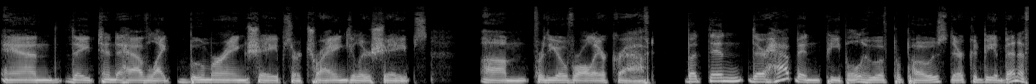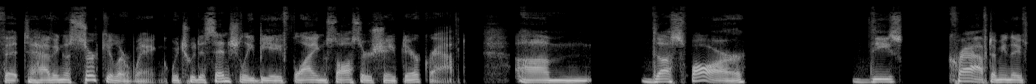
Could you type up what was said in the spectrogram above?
And they tend to have like boomerang shapes or triangular shapes um, for the overall aircraft. But then there have been people who have proposed there could be a benefit to having a circular wing, which would essentially be a flying saucer shaped aircraft. Um, thus far, these craft, I mean, they've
